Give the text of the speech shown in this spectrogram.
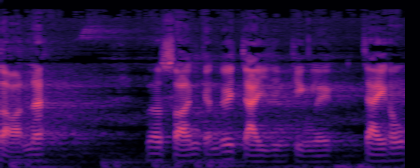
สอนนะ เราสอนกันด้วยใจจริง ๆ เลยใจของคน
